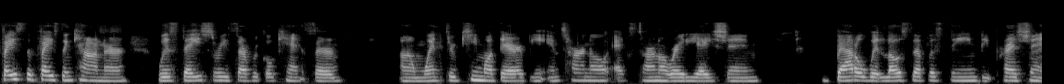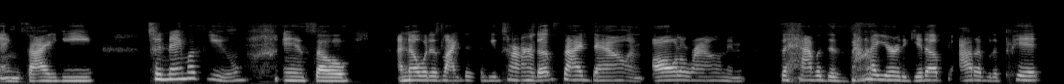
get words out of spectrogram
face to face encounter with stage three cervical cancer. Um, went through chemotherapy, internal, external radiation, battle with low self esteem, depression, anxiety, to name a few. And so I know what it's like to be turned upside down and all around and to have a desire to get up out of the pit,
